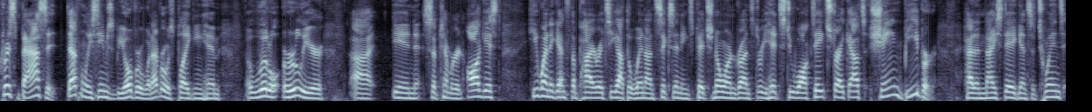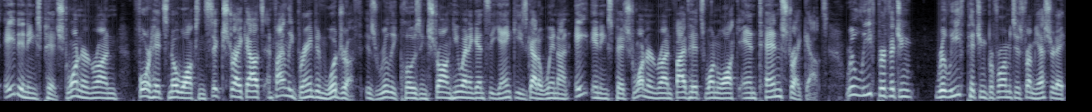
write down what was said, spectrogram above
Chris Bassitt definitely seems to be over whatever was plaguing him a little earlier uh, in September and August. He went against the Pirates. He got the win on six innings pitched, no earned runs, three hits, two walks, eight strikeouts. Shane Bieber had a nice day against the Twins. Eight innings pitched, one earned run, four hits, no walks, and six strikeouts. And finally, Brandon Woodruff is really closing strong. He went against the Yankees, got a win on eight innings pitched, one earned run, five hits, one walk, and 10 strikeouts. Relief pitching relief pitching performances from yesterday,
